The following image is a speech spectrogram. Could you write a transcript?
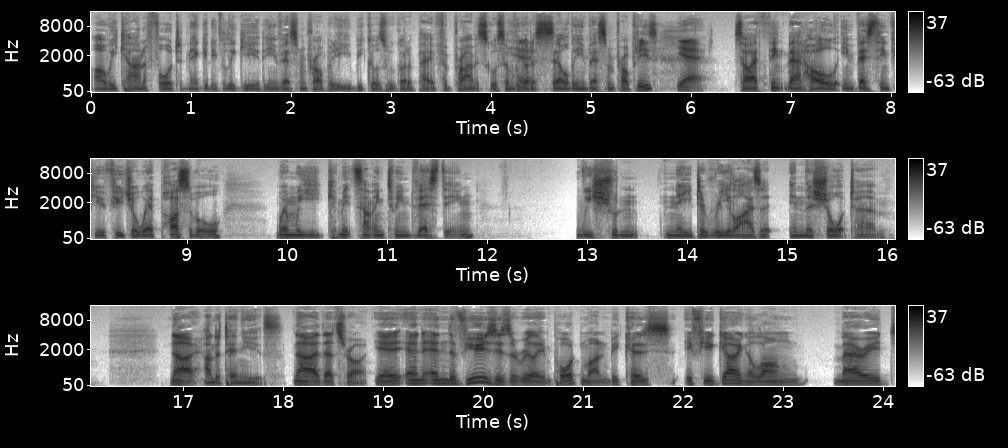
Oh, we can't afford to negatively gear the investment property because we've got to pay for private school. So we've Yeah. got to sell the investment properties. yeah, So I think that whole investing for your future, where possible, when we commit something to investing, we shouldn't need to realize it in the short term, no, under 10 years. no, that's right. Yeah, and and the views is a really important one because if you're going along married,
